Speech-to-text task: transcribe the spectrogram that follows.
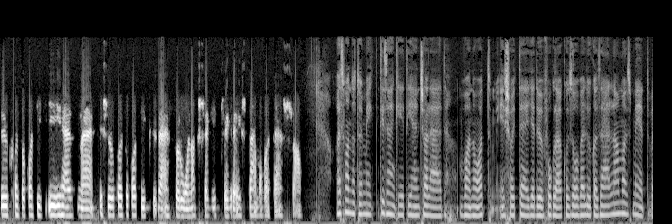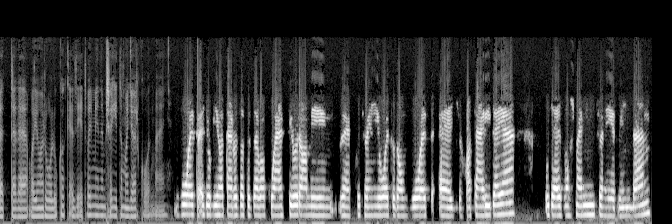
ők azok, akik éheznek, és ők azok, akik rászorulnak segítségre és támogatásra. Azt mondod, hogy még 12 ilyen család van ott, és hogy te egyedül foglalkozol velük az állam, az miért vette le vajon róluk a kezét, vagy miért nem segít a magyar kormány? Volt egy jogi határozat az evakuációra, amire, hogyha én jól tudom, volt egy határideje, ugye ez most már nincsen érvényben,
